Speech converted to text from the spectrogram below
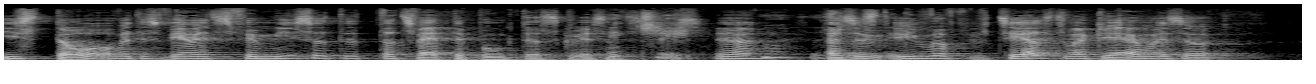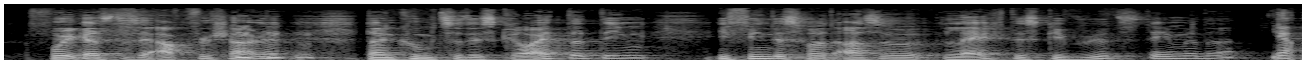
ist da, aber das wäre jetzt für mich so der, der zweite Punkt erst gewesen. Wirklich? Ja. Also über, zuerst war gleich mal so Vollgas diese Apfelschale, dann kommt so das Kräuterding. Ich finde, es hat auch so leichtes Gewürzthema da. Ja.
